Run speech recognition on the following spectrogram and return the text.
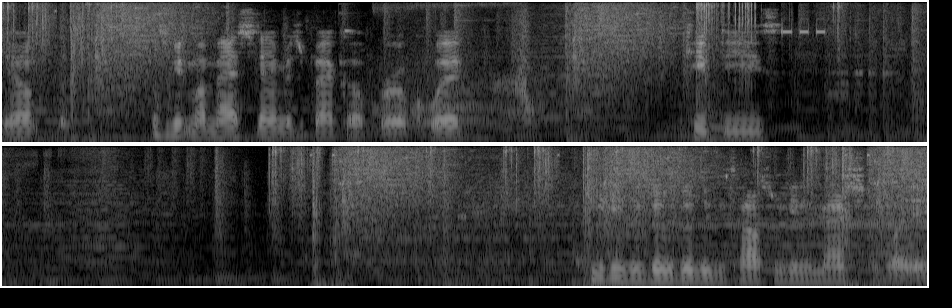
Yep. Let's get my match damage back up real quick. Keep these these invisibility tiles from getting matched away.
